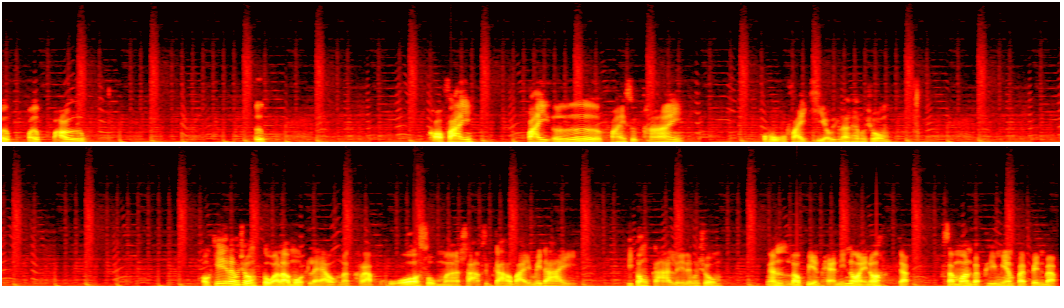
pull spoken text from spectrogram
ปึ๊บปึ๊บปึ๊บอึ๊บ ขอไฟ ไฟเออ ไฟสุดท้าย โอ้โห ไฟเขียวอีกแล้วท่านผู้ชม โอเคท่านผู้ชมตั๋วเราหมดแล้วนะครับ โหสุ่มมา 39 ใบไม่ได้ ที่ต้องการเลยท่านผู้ชม งั้นเราเปลี่ยนแผนนิดหน่อยเนาะ จากซัมมอนแบบพรีเมียมไปเป็นแบบ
